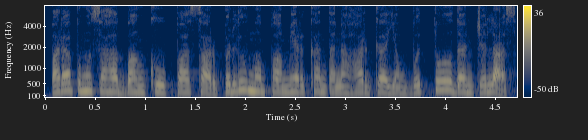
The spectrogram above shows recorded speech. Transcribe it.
Para pengusaha bangku pasar perlu mempamerkan tanah harga yang betul dan jelas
